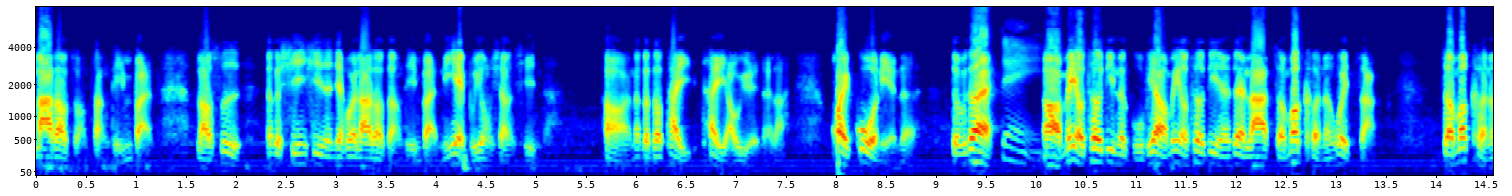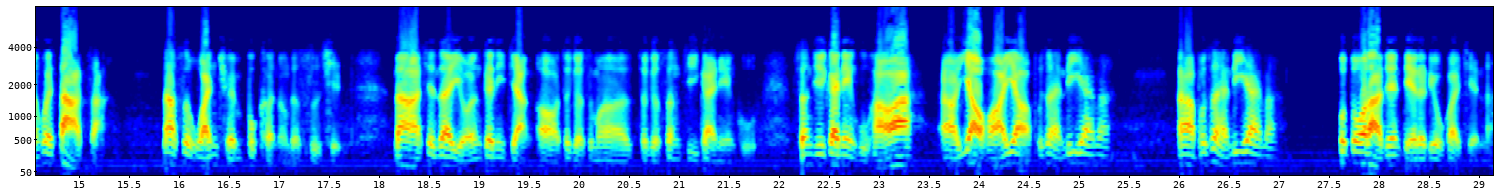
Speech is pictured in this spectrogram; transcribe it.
拉到涨涨停板，老是那个新兴人家会拉到涨停板，你也不用相信的，啊，那个都太太遥远了啦，快过年了，对不对？对，啊，没有特定的股票，没有特定人在拉，怎么可能会涨？怎么可能会大涨？那是完全不可能的事情。那现在有人跟你讲哦，这个什么这个生机概念股，生机概念股好啊啊，耀华耀不是很厉害吗？啊，不是很厉害吗？不多啦，今天跌了六块钱了。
